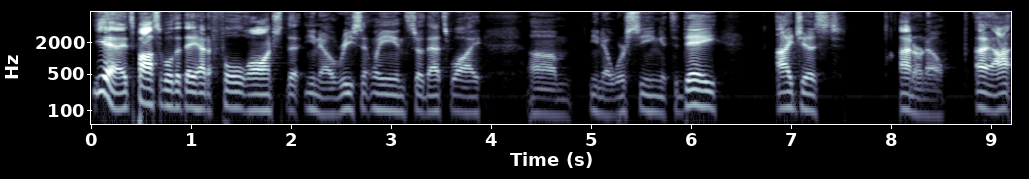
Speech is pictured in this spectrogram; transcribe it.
Yeah, it's possible that they had a full launch that you know recently, and so that's why um, you know we're seeing it today. I just, I don't know. I, I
